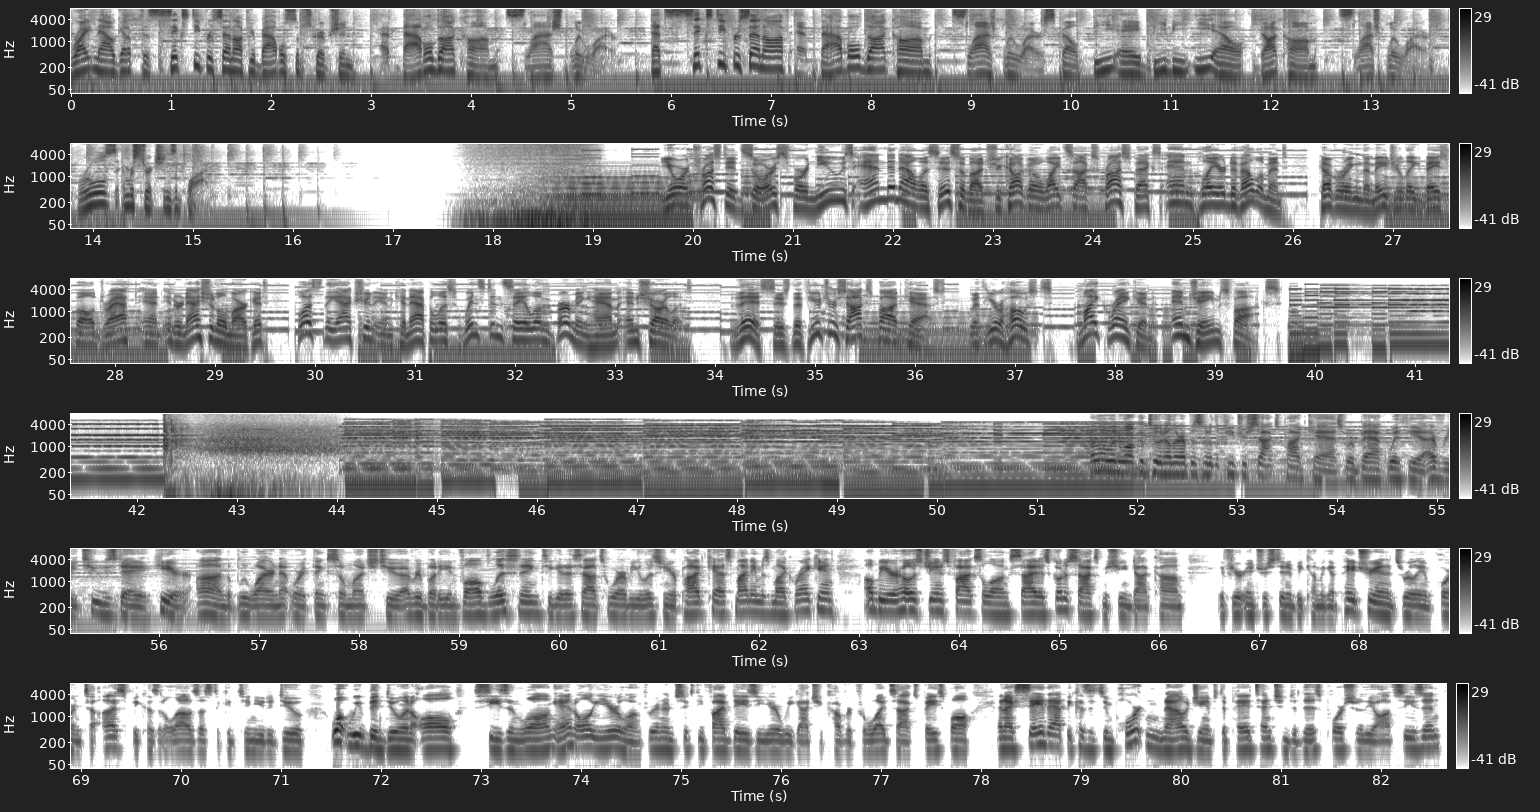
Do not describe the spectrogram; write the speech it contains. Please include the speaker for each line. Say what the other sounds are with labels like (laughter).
Speaker 1: Right now, get up to 60% off your Babbel subscription at babbel.com slash bluewire. That's 60% off at babbel.com slash bluewire, spelled B-A-B-B-E-L dot com slash bluewire. Rules and restrictions apply.
Speaker 2: Your trusted source for news and analysis about Chicago White Sox prospects and player development covering the Major League Baseball draft and international market, plus the action in Kannapolis, Winston-Salem, Birmingham, and Charlotte. This is the Future Sox Podcast with your hosts, Mike Rankin and James Fox.
Speaker 3: And welcome to another episode of the Future Sox Podcast. We're back with you every Tuesday here on the Blue Wire Network. Thanks so much to everybody involved listening to get us out to wherever you listen to your podcast. My name is Mike Rankin. I'll be your host, James Fox, alongside us. Go to SoxMachine.com if you're interested in becoming a Patreon. It's really important to us because it allows us to continue to do what we've been doing all season long and all year long 365 days a year. We got you covered for White Sox baseball. And I say that because it's important now, James, to pay attention to this portion of the offseason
